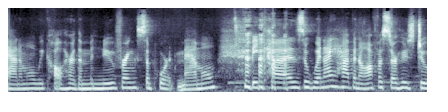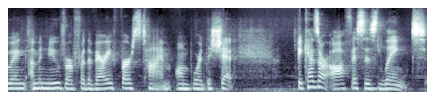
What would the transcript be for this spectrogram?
animal. We call her the maneuvering support mammal because when I have an officer who's doing a maneuver for the very first time on board the ship, because our office is linked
